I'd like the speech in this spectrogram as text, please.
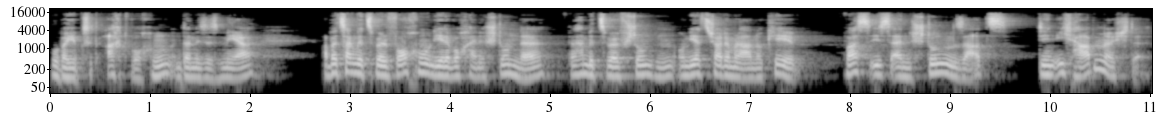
wobei ich habe gesagt acht Wochen und dann ist es mehr, aber jetzt sagen wir zwölf Wochen und jede Woche eine Stunde, dann haben wir zwölf Stunden und jetzt schau dir mal an, okay, was ist ein Stundensatz, den ich haben möchte?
